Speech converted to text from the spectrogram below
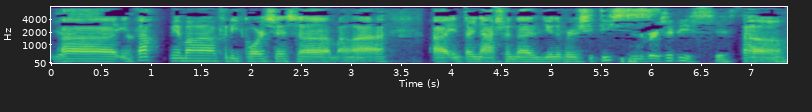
Yes. Uh, in fact, may mga free courses sa mga uh, international universities. Universities, yes. Oo.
